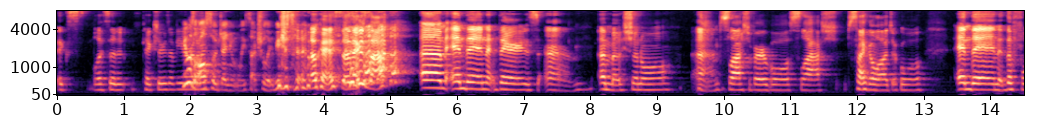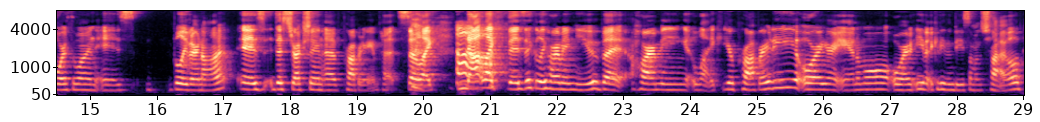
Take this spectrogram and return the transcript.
explicit pictures of you. he was also genuinely sexually abusive. Okay, so there's that. Um, and then there's um, emotional um, slash verbal slash psychological, and then the fourth one is, believe it or not, is destruction of property and pets. So like not like physically harming you, but harming like your property or your animal, or even it could even be someone's child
